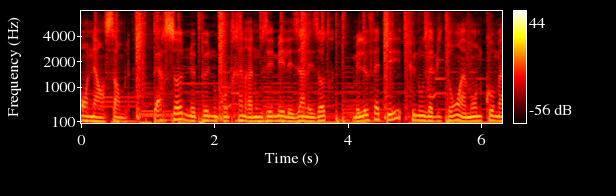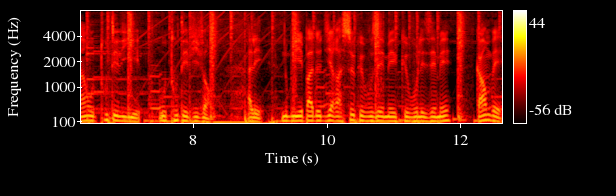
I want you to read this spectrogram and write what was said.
on est ensemble. Personne ne peut nous contraindre à nous aimer les uns les autres, mais le fait est que nous habitons un monde commun où tout est lié, où tout est vivant. Allez, n'oubliez pas de dire à ceux que vous aimez que vous les aimez. Cambé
